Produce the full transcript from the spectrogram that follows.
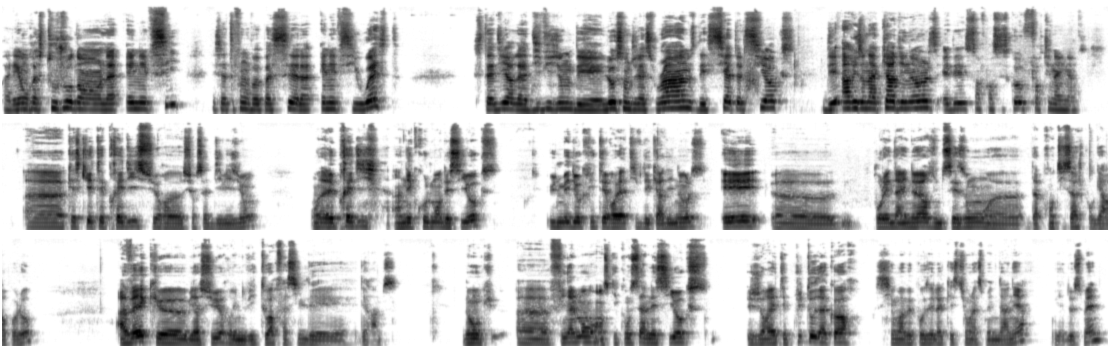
Allez, on reste toujours dans la NFC. Et cette fois, on va passer à la NFC West, c'est-à-dire la division des Los Angeles Rams, des Seattle Seahawks, des Arizona Cardinals et des San Francisco 49ers. Euh, Qu'est-ce qui était prédit sur, euh, sur cette division? On avait prédit un écroulement des Seahawks, une médiocrité relative des Cardinals et euh, pour les Niners une saison d'apprentissage pour Garoppolo, avec euh, bien sûr une victoire facile des, Rams. Donc euh, finalement, en ce qui concerne les Seahawks, j'aurais été plutôt d'accord si on m'avait posé la question la semaine dernière, ou il y a deux semaines.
